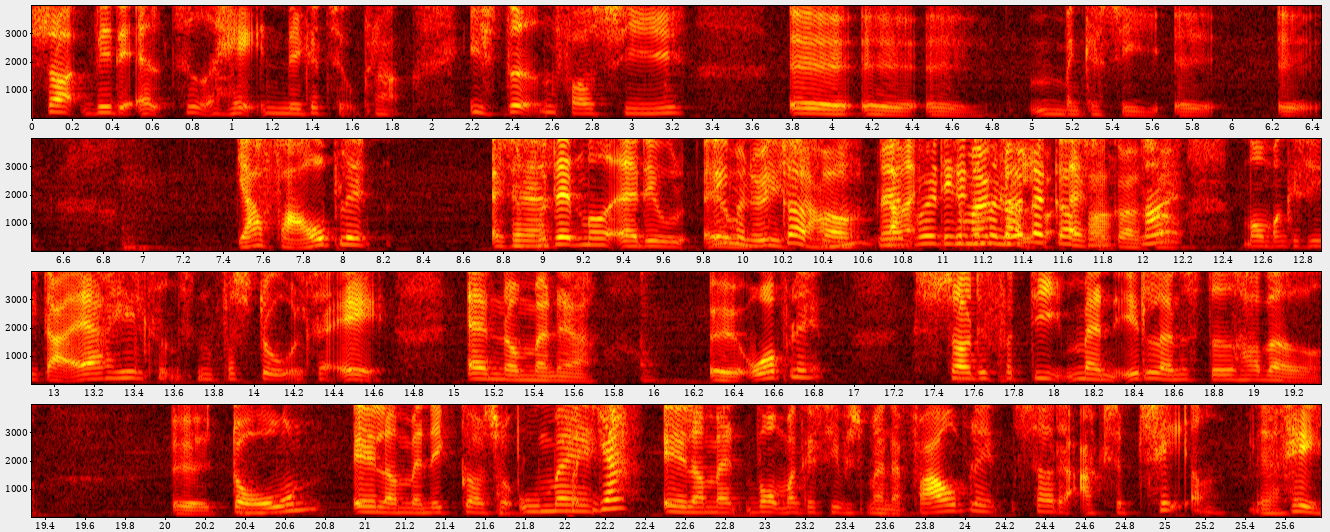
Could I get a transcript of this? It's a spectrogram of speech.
så vil det altid have en negativ klang. I stedet for at sige, øh, øh, øh, man kan sige, øh, øh, jeg er farveblind. Altså Ja. på den måde er det jo, er man jo det ikke samme. for. Nej, det kan man ikke heller ikke gøre altså for. gøre Nej. for. Hvor man kan sige, der er hele tiden sådan en forståelse af, at når man er øh, ordblind, så er det fordi, man et eller andet sted har været øh, doven, eller man ikke gør sig umage, Ja. eller man, hvor man kan sige, hvis man er farveblind, så er det accepteret. Ja. Hey,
